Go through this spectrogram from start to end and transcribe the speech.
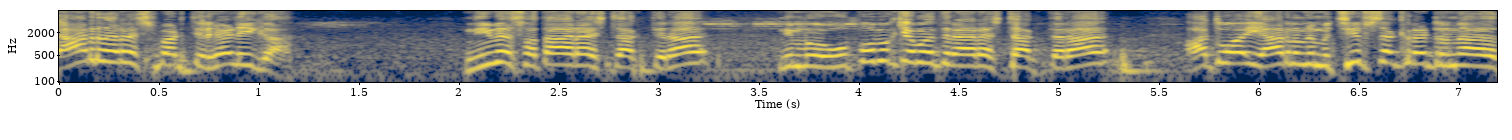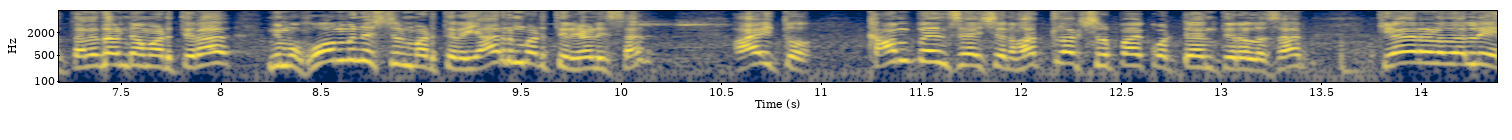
ಯಾರನ್ನ ಅರೆಸ್ಟ್ ಮಾಡ್ತೀರಿ ಹೇಳಿ ಈಗ? ನೀವೇ ಸ್ವತಃ ಅರೆಸ್ಟ್ ಆಗ್ತೀರಾ? ನಿಮ್ಮ ಉಪಮುಖ್ಯಮಂತ್ರಿ ಅರೆಸ್ಟ್ ಆಗ್ತಾರಾ? ಅಥವಾ ಯಾರು ನಿಮ್ಮ ಚೀಫ್ ಸೆಕ್ರೆಟರಿನ ತಲೆದಂಡ ಮಾಡ್ತೀರಾ? ನಿಮ್ಮ ಹೋಮ್ ಮಿನಿಸ್ಟರ್ ಮಾಡ್ತೀರಾ? ಯಾರನ್ನ ಮಾಡ್ತೀರಿ ಹೇಳಿ ಸರ್ ಆಯಿತು ಕಾಂಪೆನ್ಸೇಷನ್ ಹತ್ತು ಲಕ್ಷ ರೂಪಾಯಿ ಕೊಟ್ಟೆ ಅಂತಿರಲ್ಲ ಸರ್ ಕೇರಳದಲ್ಲಿ,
